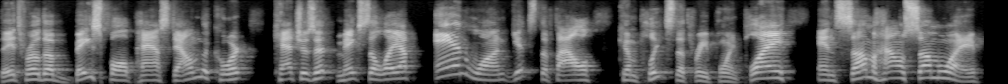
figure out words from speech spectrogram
They throw the baseball pass down the court, catches it, makes the layup, and one gets the foul, completes the three point play, and somehow, some way,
